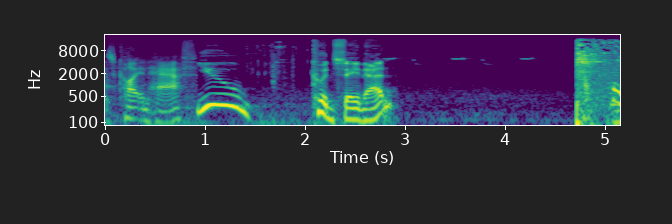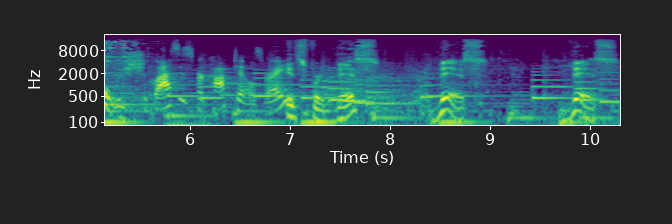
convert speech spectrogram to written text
is cut in half? You could say that. Holy shit. Glasses for cocktails, right? It's for this, this, this,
